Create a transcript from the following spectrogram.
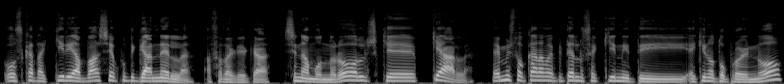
ως κατά κύρια βάση έχουν την κανέλα αυτά τα γλυκά. Cinnamon rolls και, και άλλα. Εμείς το κάναμε επιτέλους εκείνη τη, εκείνο το πρωινό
